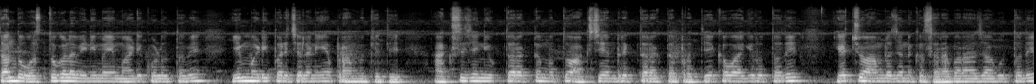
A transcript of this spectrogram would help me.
ತಂದು ವಸ್ತುಗಳ ವಿನಿಮಯ ಮಾಡಿಕೊಳ್ಳುತ್ತವೆ. ಇಮ್ಮಡಿ ಪರಿಚಲನೆಯ ಪ್ರಾಮುಖ್ಯತೆ. ಆಕ್ಸಿಜನ್ ಯುಕ್ತ ರಕ್ತ ಮತ್ತು ಆಕ್ಸಿಜನ್ ರಿಕ್ತ ರಕ್ತ ಪ್ರತ್ಯೇಕವಾಗಿರುತ್ತದೆ. ಹೆಚ್ಚು ಆಮ್ಲಜನಕ ಸರಬರಾಜಾಗುತ್ತದೆ,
